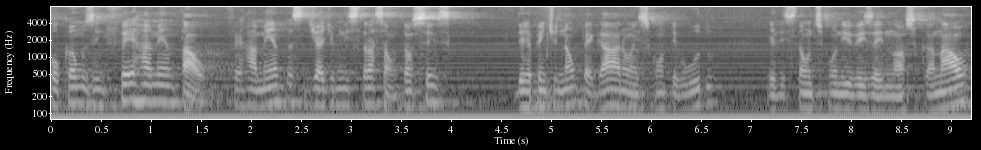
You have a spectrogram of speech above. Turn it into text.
focamos em ferramental ferramentas de administração. Então, se vocês de repente não pegaram esse conteúdo, eles estão disponíveis aí no nosso canal.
